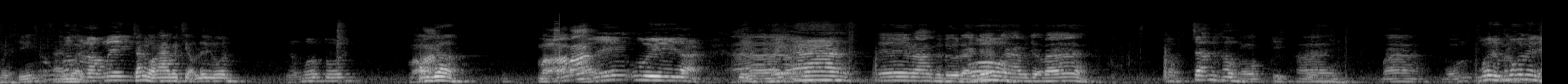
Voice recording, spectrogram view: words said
19 Bơm 20 lòng đi. chắc còn 20 triệu lên luôn bơm tôi. mở xong chưa mở bác đấy, ui giời. Đỉnh À. đấy à. Ê, mang từ từ đếm ra 20 triệu ra Đọc chẵn không? một Đỉnh. hai ba bốn Mới được mỗi thôi nhỉ?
